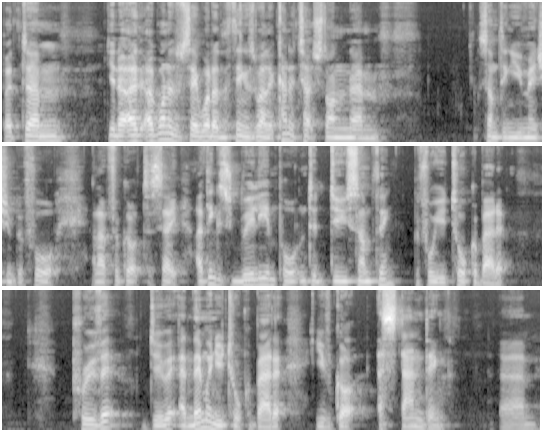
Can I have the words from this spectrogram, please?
But, um, you know, I, I wanted to say one other thing as well. It kind of touched on um, something you mentioned before, and I forgot to say. I think it's really important to do something before you talk about it prove it, do it, and then when you talk about it, you've got a standing um,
